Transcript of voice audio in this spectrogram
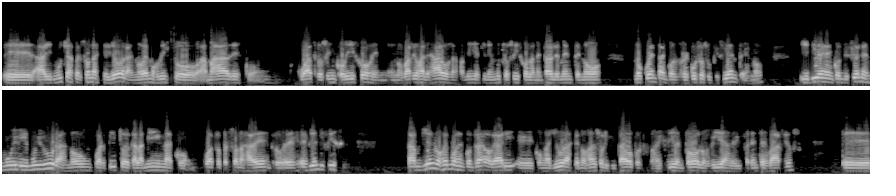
eh, hay muchas personas que lloran, no hemos visto a madres con cuatro o cinco hijos en, los barrios alejados, las familias tienen muchos hijos, lamentablemente no, no cuentan con recursos suficientes, ¿no? Y viven en condiciones muy, muy duras, ¿no? Un cuartito de calamina con cuatro personas adentro, es, bien difícil. También nos hemos encontrado, Gary, eh, con ayudas que nos han solicitado porque nos escriben todos los días de diferentes barrios eh,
